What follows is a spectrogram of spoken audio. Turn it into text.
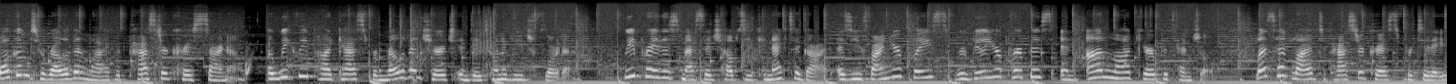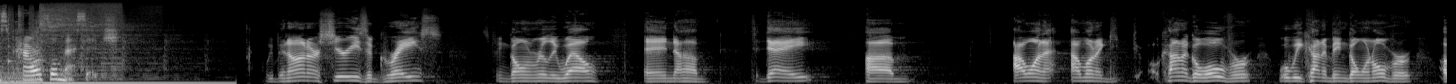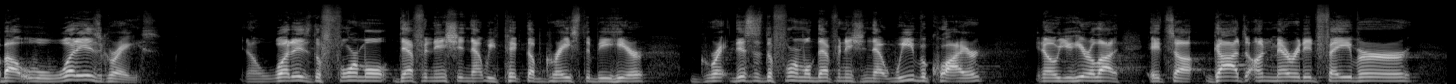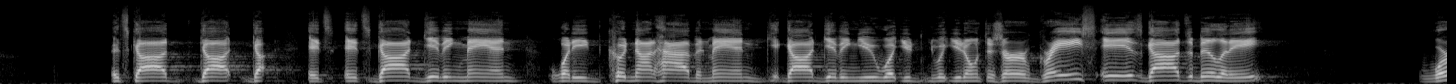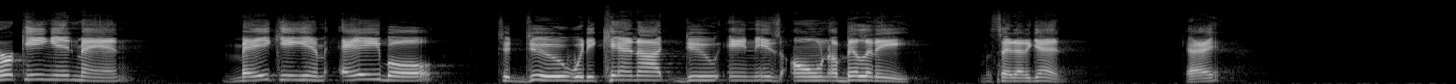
Welcome to Relevant Live with Pastor Chris Sarno, a weekly podcast from Relevant Church in Daytona Beach, Florida. We pray this message helps you connect to God as you find your place, reveal your purpose, and unlock your potential. Let's head live to Pastor Chris for today's powerful message. We've been on our series of grace, it's been going really well. And um, today, um, I want to I want to kind of go over what we kind of been going over about well, what is grace? You know, what is the formal definition that we've picked up grace to be here? Great. This is the formal definition that we've acquired. You know, you hear a lot. Of, it's uh, God's unmerited favor. It's God, God, God. It's it's God giving man what he could not have, and man, God giving you what you what you don't deserve. Grace is God's ability working in man, making him able to do what he cannot do in his own ability. I'm going to say that again. Okay?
